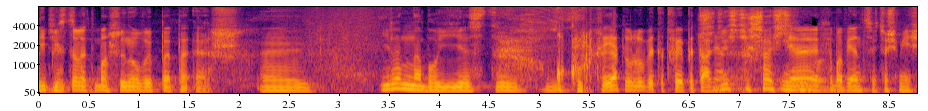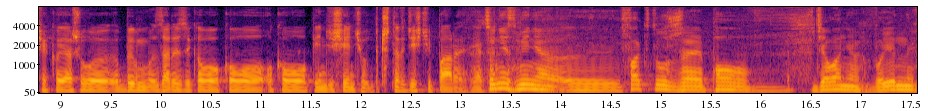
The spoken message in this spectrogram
I pistolet maszynowy PPS. E, ile naboi jest? e, O kurczę, ja tu lubię te twoje pytania. 36 Nie, chyba. chyba. więcej. Coś mi się kojarzyło, bym zaryzykował około, około 50, 40 parę. Jak Co nie zmienia y, faktu, że po w działaniach wojennych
